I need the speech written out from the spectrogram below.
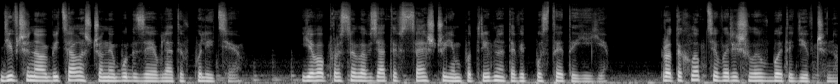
Дівчина обіцяла, що не буде заявляти в поліцію. Єва просила взяти все, що їм потрібно, та відпустити її. Проте хлопці вирішили вбити дівчину,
